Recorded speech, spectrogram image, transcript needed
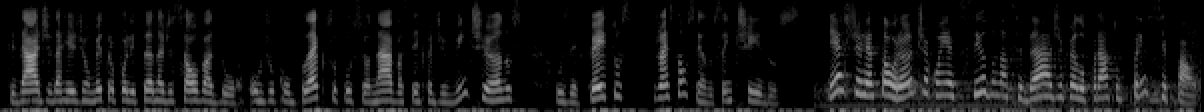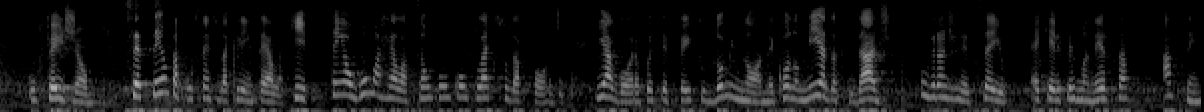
cidade da região metropolitana de Salvador, onde o complexo funcionava há cerca de 20 anos, os efeitos já estão sendo sentidos. Este restaurante é conhecido na cidade pelo prato principal, o feijão. 70% da clientela aqui tem alguma relação com o complexo da Ford. E agora, com esse efeito dominó na economia da cidade, o grande receio é que ele permaneça assim,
